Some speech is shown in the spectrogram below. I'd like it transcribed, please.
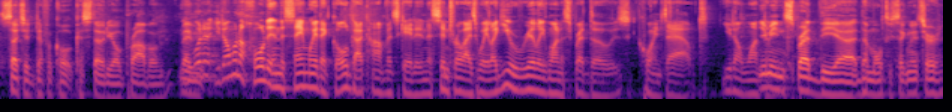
such a difficult custodial problem. You, Maybe. wouldn't, you don't want to hold it in the same way that gold got confiscated in a centralized way. Like you really want to spread those coins out. You don't want. You them- mean spread the uh, the multi signature?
